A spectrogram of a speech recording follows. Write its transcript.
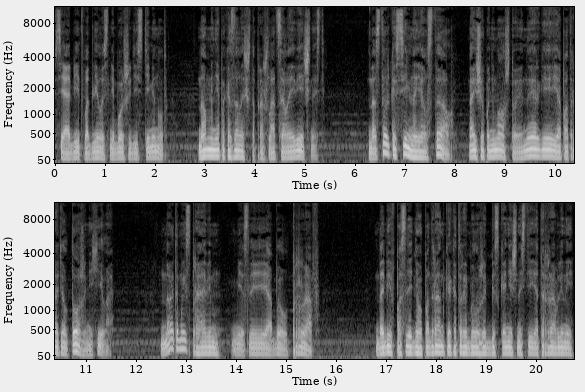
Вся битва длилась не больше десяти минут, но мне показалось, что прошла целая вечность. Настолько сильно я устал, а еще понимал, что энергии я потратил тоже нехило. Но это мы исправим, если я был прав. Добив последнего подранка, который был уже бесконечности и отравленный,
